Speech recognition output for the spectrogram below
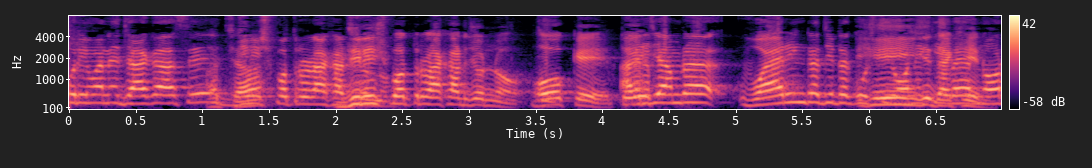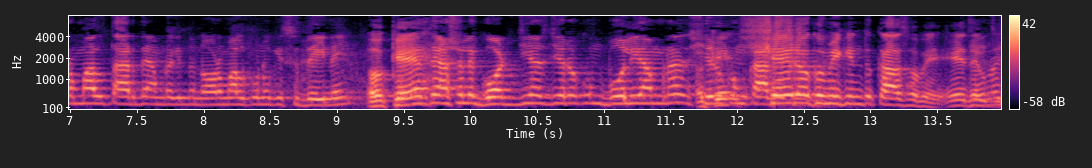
পরিমাণে জায়গা আছে আচ্ছা। জিনিসপত্র রাখার জিনিসপত্র রাখার জন্য। ওকে তো এই যে আমরা ওয়্যারিংটা যেটা করছি এই অনেকে নরমাল তার দেয় আমরা কিন্তু নরমাল কোনো কিছু দেই নাই. এটাতে আসলে গর্জিয়াস যেরকম বলি আমরা সেরকম কাজ সেই কিন্তু কাজ হবে। এই দেখুন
